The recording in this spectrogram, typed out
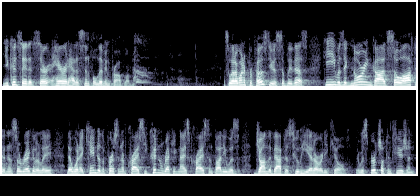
You could say that Herod had a sinful living problem. so, what I want to propose to you is simply this He was ignoring God so often and so regularly that when it came to the person of Christ, he couldn't recognize Christ and thought he was John the Baptist, whom he had already killed. There was spiritual confusion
